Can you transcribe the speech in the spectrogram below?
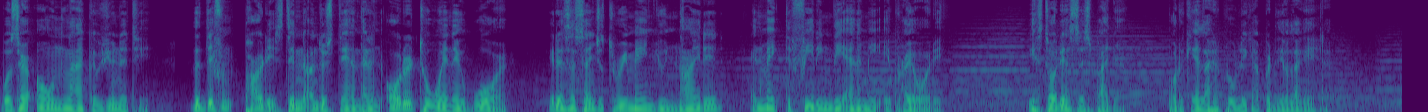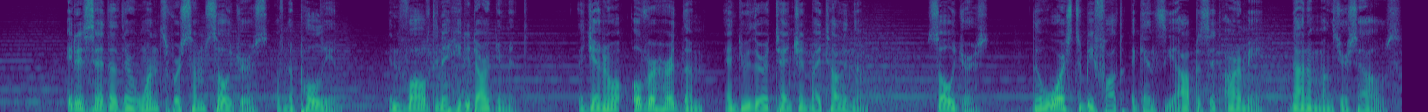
was their own lack of unity. The different parties didn't understand that in order to win a war, it is essential to remain united and make defeating the enemy a priority. Historias de España. ¿Por qué la República perdió la guerra? It is said that there once were some soldiers of Napoleon involved in a heated argument. The general overheard them and drew their attention by telling them, Soldiers, the war is to be fought against the opposite army, not amongst yourselves.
